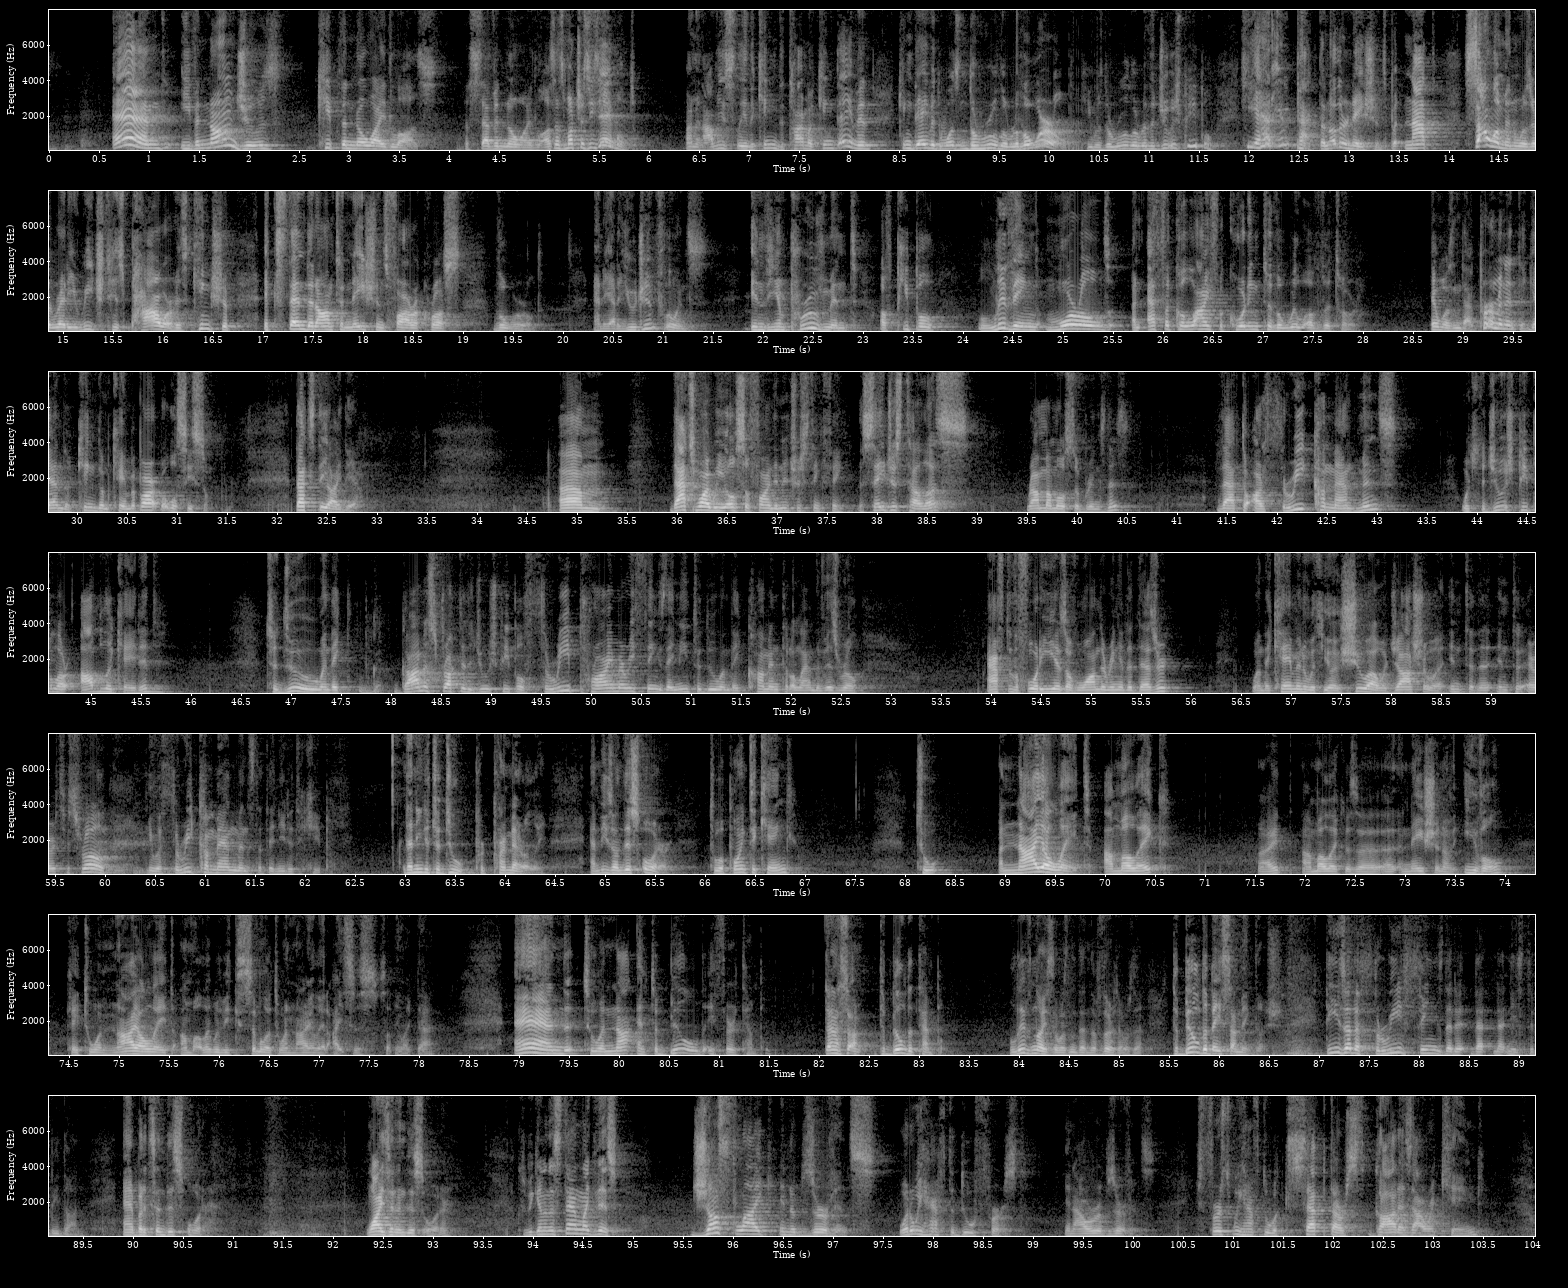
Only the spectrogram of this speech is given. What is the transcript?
and even non Jews keep the Noahide laws, the seven Noahide laws, as much as he's able to. I mean, obviously, in the king, the time of King David, King David wasn't the ruler of the world. He was the ruler of the Jewish people. He had impact on other nations, but not. Solomon was already reached his power, his kingship extended onto nations far across the world. And he had a huge influence in the improvement of people living moral and ethical life according to the will of the Torah. It wasn't that permanent. Again, the kingdom came apart, but we'll see soon. That's the idea. Um, that's why we also find an interesting thing. The sages tell us, Rambam also brings this, that there are three commandments which the Jewish people are obligated to do when they God instructed the Jewish people three primary things they need to do when they come into the land of Israel after the 40 years of wandering in the desert. when they came in with Yeshua, with Joshua into, the, into Eretz Yisrael, there were three commandments that they needed to keep. They needed to do primarily. And these are this order to appoint a king, to annihilate Amalek, right? Amalek is a, a nation of evil. Okay, to annihilate Amalek would be similar to annihilate ISIS, something like that. And to, and to build a third temple. To build a temple. Live nice, there wasn't then the third, that was that. To build a Beis HaMikdash. These are the three things that, it, that, that needs to be done. And, but it's in this order. Why is it in this order? Because we can understand like this. Just like in observance, what do we have to do first in our observance? First, we have to accept our, God as our king.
